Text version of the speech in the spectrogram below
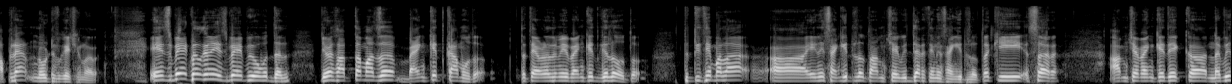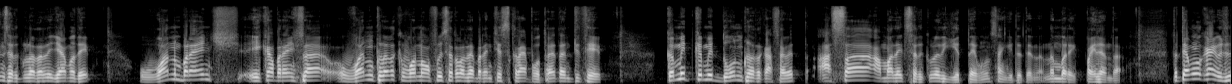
आपल्या नोटिफिकेशनवर एस बी आय आणि एस बी आय पी ओबद्दल ज्यावेळेस आत्ता माझं बँकेत काम होतं तर त्यावेळेला मी बँकेत गेलो होतो तर तिथे मला यांनी सांगितलं होतं आमच्या विद्यार्थ्यांनी सांगितलं होतं की सर आमच्या बँकेत एक नवीन सर्क्युलर आले ज्यामध्ये वन ब्रँच एका ब्रँचला वन क्लर्क वन ऑफिसरवाल्या ब्रँचेस स्क्रॅप होत आहेत. आणि तिथे कमीत कमी दोन क्लर्क असावेत असा आम्हाला एक सर्क्युलर येत आहे म्हणून सांगितलं त्यांना. नंबर एक पहिल्यांदा. तर त्यामुळे काय होईल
